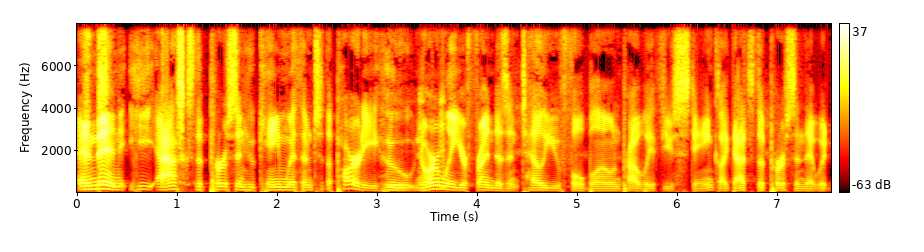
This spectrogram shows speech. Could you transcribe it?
and then he asks the person who came with him to the party, who normally your friend doesn't tell you full blown, probably if you stink. Like that's the person that would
